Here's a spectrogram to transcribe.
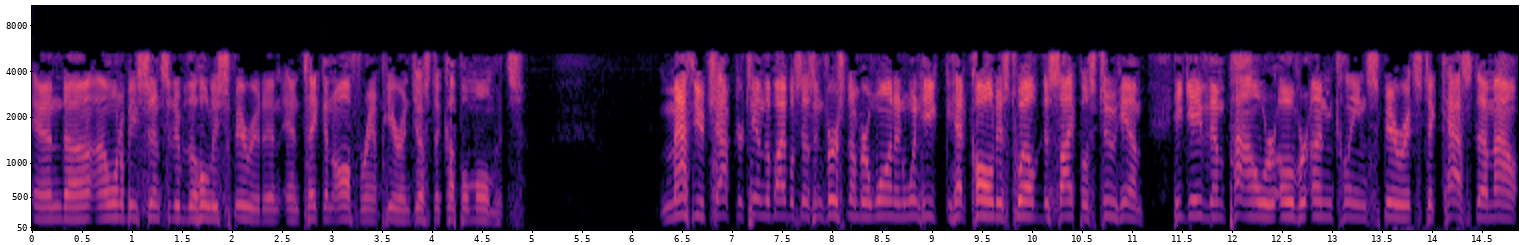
And uh, I want to be sensitive to the Holy Spirit and, and take an off ramp here in just a couple moments. Matthew chapter 10, the Bible says in verse number 1 And when he had called his twelve disciples to him, he gave them power over unclean spirits to cast them out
